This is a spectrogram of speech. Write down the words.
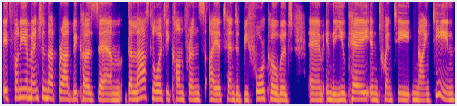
It's funny you mentioned that, Brad, because um, the last loyalty conference I attended before COVID um, in the UK in 2019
